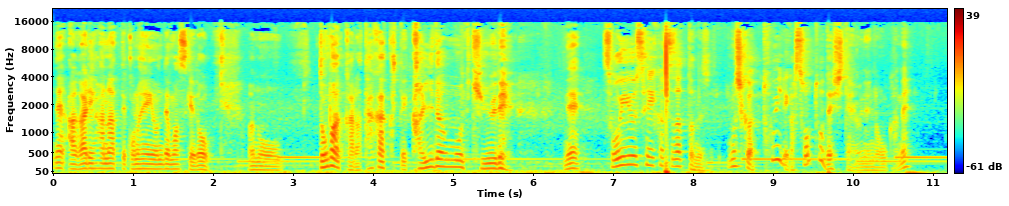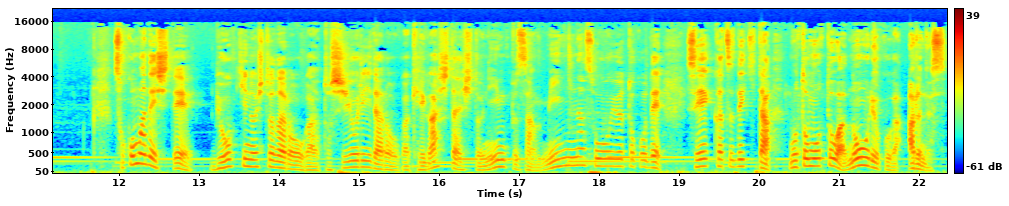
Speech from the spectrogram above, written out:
ね、上がり花ってこの辺呼んでますけどあの土間から高くて階段も急でねそういう生活だったんです。もしくはトイレが外でしたよねなんかね。そこまでして病気の人だろうが年寄りだろうが怪我した人妊婦さんみんなそういうとこで生活できたもともとは能力があるんです。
